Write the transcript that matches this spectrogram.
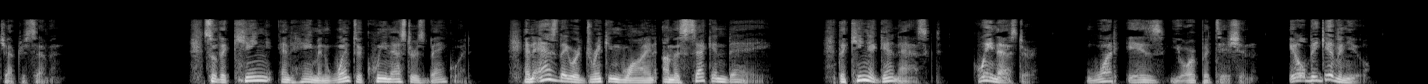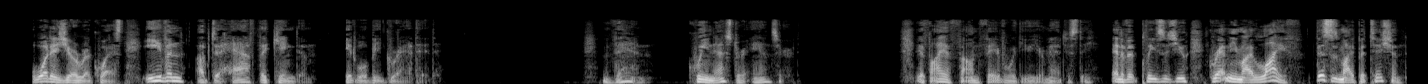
chapter 7 so the king and haman went to queen esther's banquet and as they were drinking wine on the second day the king again asked queen esther what is your petition? It will be given you. What is your request? Even up to half the kingdom it will be granted. Then queen esther answered if i have found favor with you your majesty and if it pleases you grant me my life. This is my petition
